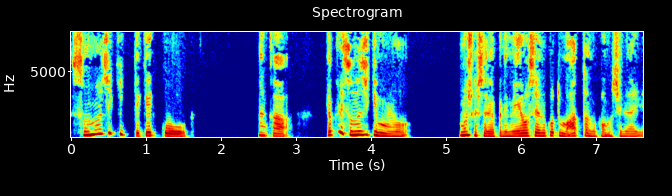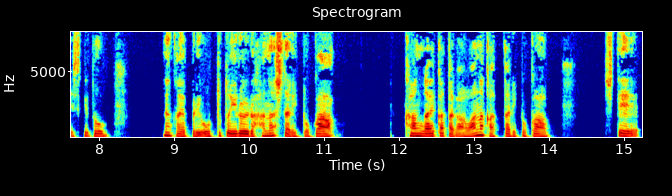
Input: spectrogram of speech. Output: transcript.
その時期って結構、なんか、やっぱりその時期も、もしかしたらやっぱり冥王星のこともあったのかもしれないですけど、なんかやっぱり夫といろいろ話したりとか、考え方が合わなかったりとかして、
